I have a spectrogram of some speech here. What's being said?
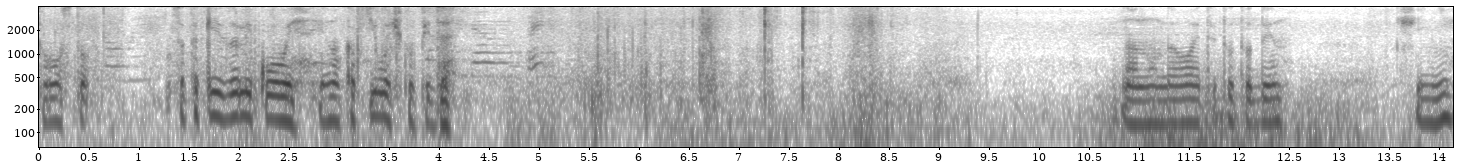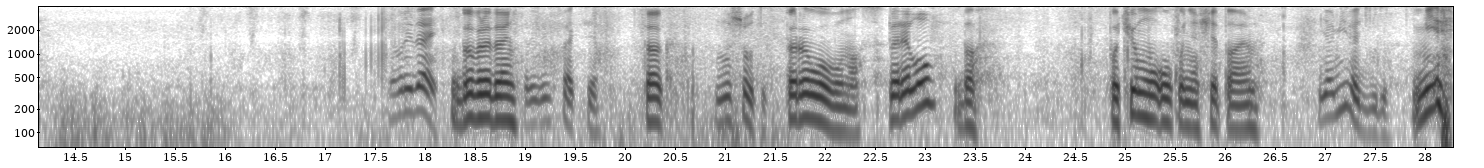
Просто це такий заліковий і на коптілочку піде. А ну давайте тут один. Чи ні? Добрий день, Добрий день. інспекція. Так, Ну що тут? перелов у нас. Перелов? Да. По чому окуня вважаємо? Я мірять буду. Мір.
